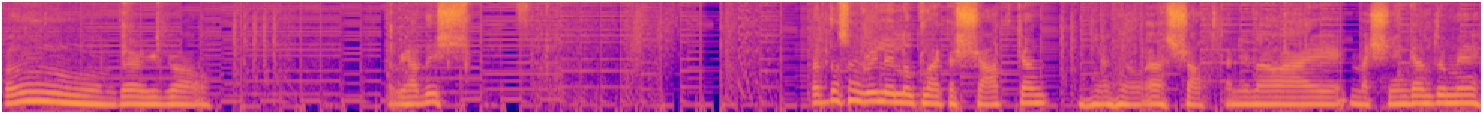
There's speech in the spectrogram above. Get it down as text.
Boom, there you go. We have this... That doesn't really look like a shotgun, you know, a shotgun, you know, a machine gun to me.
